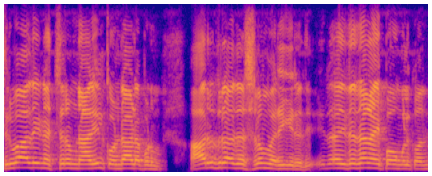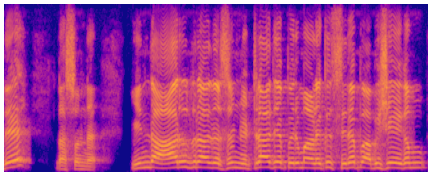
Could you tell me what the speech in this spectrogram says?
திருவாதிரை நட்சத்திரம் நாளில் கொண்டாடப்படும். ஆருத்ரா தரிசனம் வருகிறது. இதை இதை தான் நான் இப்போ உங்களுக்கு வந்து நான் சொன்னேன். இந்த ஆருத்ரா தரிசனம் நெட்ராஜ பெருமானுக்கு சிறப்பு அபிஷேகம்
